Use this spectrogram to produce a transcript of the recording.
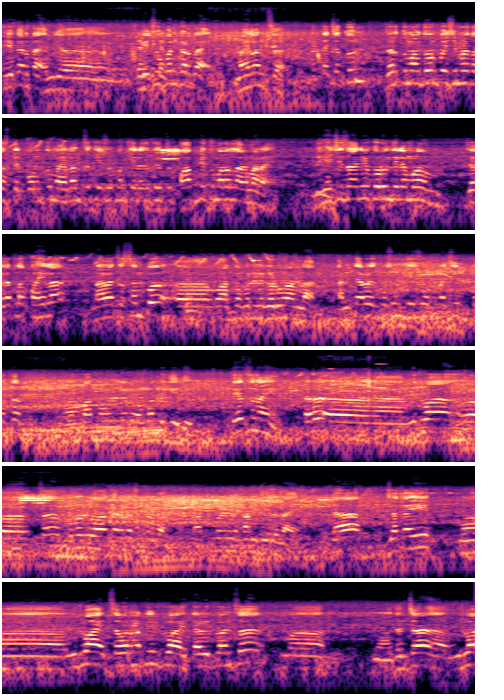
हे करताय म्हणजे केश ओपन करताय महिलांचं तर त्याच्यातून जर तुम्हाला दोन पैसे मिळत असतील परंतु महिलांचं केश ओपन केलं तर त्याचं पाप बी तुम्हाला लागणार आहे. याची जाणीव करून दिल्यामुळं जगातला पहिला नाव्याचा संप अ, महात्मा घडवून आणला. आणि त्यावेळेसपासून केश ओपनाची पद्धत अ, महात्मा बंद केली. तेच नाही तर विधवाचा पुनर्विवाह करण्यासंदर्भात महात्मा फुलेंनी काम केलेलं आहे. त्या ज्या काही विधवा आहेत सवर्णातील विधवा आहेत त्या विधवांचं त्यांच्या विधवा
